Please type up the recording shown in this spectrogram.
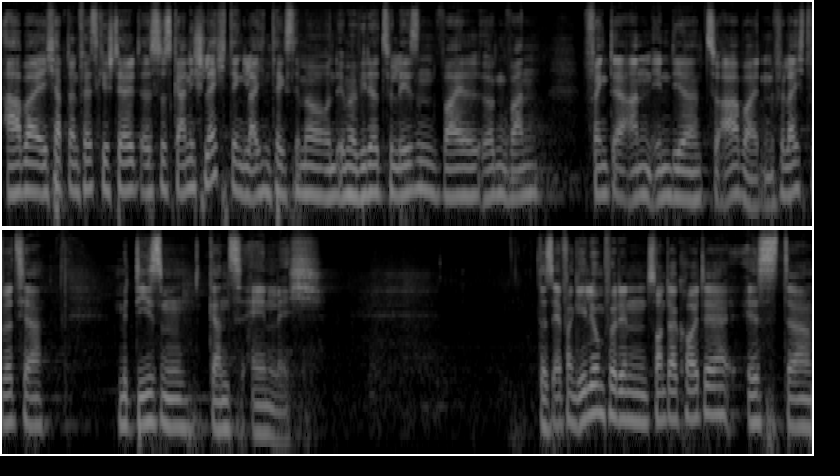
Aber ich habe dann festgestellt, es ist gar nicht schlecht, den gleichen Text immer und immer wieder zu lesen, weil irgendwann fängt er an, in dir zu arbeiten. Vielleicht wird es ja mit diesem ganz ähnlich. Das Evangelium für den Sonntag heute ist äh,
